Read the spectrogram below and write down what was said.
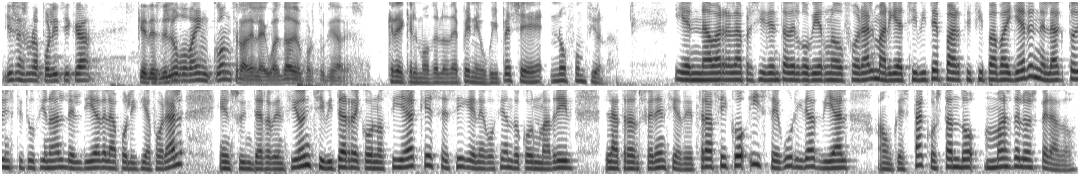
Y esa es una política que desde luego va en contra de la igualdad de oportunidades. Cree que el modelo de PNV y PSE no funciona. Y en Navarra, la presidenta del Gobierno foral, María Chivite, participaba ayer en el acto institucional del Día de la Policía Foral. En su intervención, Chivite reconocía que se sigue negociando con Madrid la transferencia de tráfico y seguridad vial, aunque está costando más de lo esperado.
